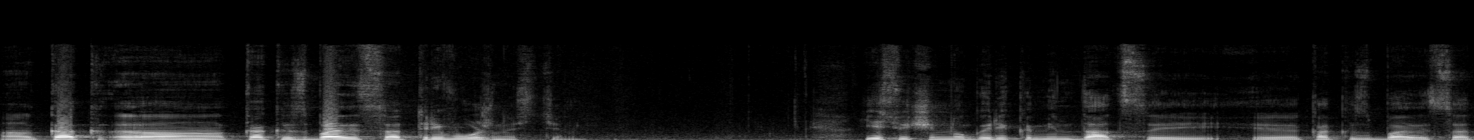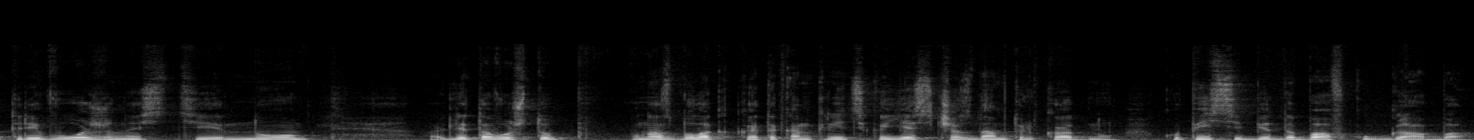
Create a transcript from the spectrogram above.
А, как, а, как избавиться от тревожности? Есть очень много рекомендаций, э, как избавиться от тревожности, но для того, чтобы у нас была какая-то конкретика, я сейчас дам только одну. Купи себе добавку ГАБА.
